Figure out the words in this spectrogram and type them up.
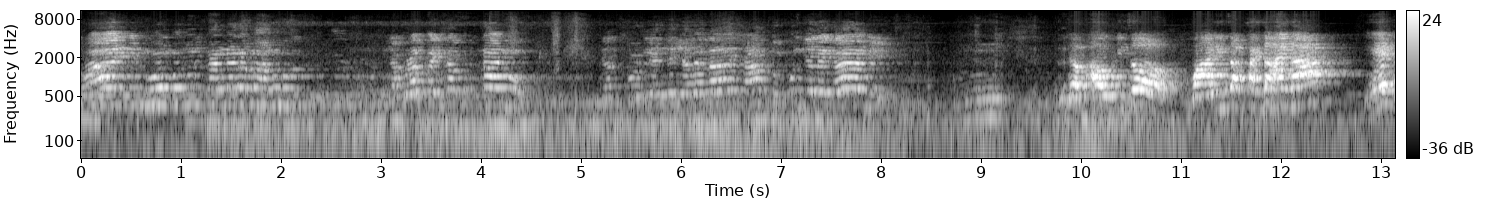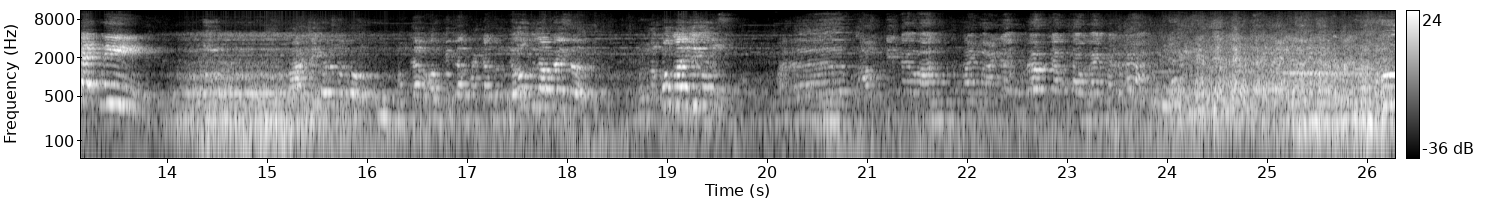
काय? मी मोल मजुरी करणारा माणूस. एवढा पैसा कुठं आणू? त्या थोरल्याच्या येलेला शाम दुखून गेलाय काय हम्म. तुझ्या भावकीचं वाडीचा फंड आहे ना? हे त्यातली काळजी करू नको. आपल्या भावकीच्या फंडातून देऊ तुला पैसे. नको काळजी करू अरे भावकी काय वाद काय माझ्या उरावर टाकताव काय करता तू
